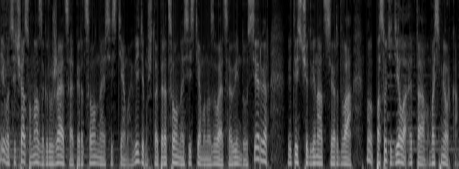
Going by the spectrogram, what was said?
и вот сейчас у нас загружается операционная система. Видим, что операционная система называется Windows Server 2012 R2. Ну, по сути дела, это восьмерка.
